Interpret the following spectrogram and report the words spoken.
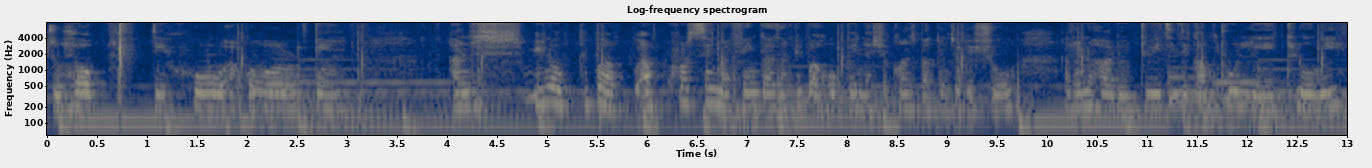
to help the whole alcohol thing. And you know, people are I'm crossing my fingers, and people are hoping that she comes back into the show. I don't know how to do it. If they can pull a Chloe,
